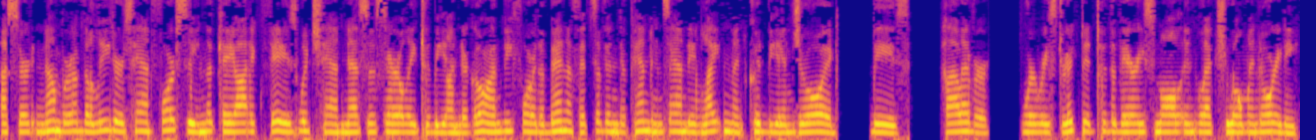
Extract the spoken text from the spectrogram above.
A certain number of the leaders had foreseen the chaotic phase which had necessarily to be undergone before the benefits of independence and enlightenment could be enjoyed. These, however, were restricted to the very small intellectual minority.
